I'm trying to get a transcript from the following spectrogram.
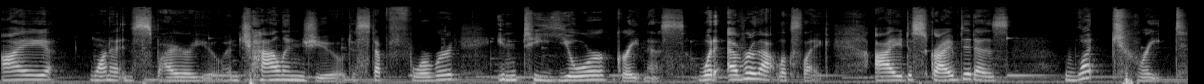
I want to inspire you and challenge you to step forward into your greatness, whatever that looks like. I described it as what trait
